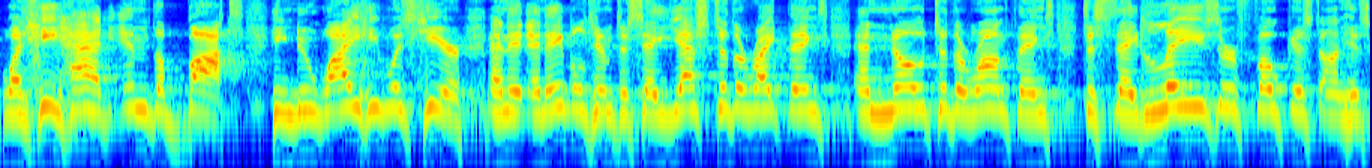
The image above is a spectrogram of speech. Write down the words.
what he had in the box. He knew why he was here, and it enabled him to say yes to the right things and no to the wrong things, to stay laser focused on his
